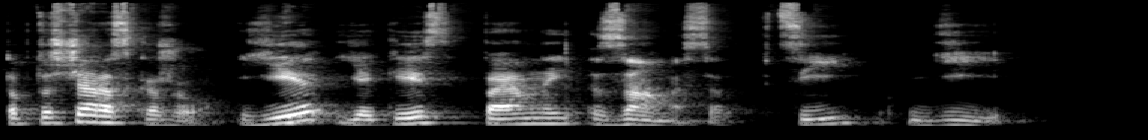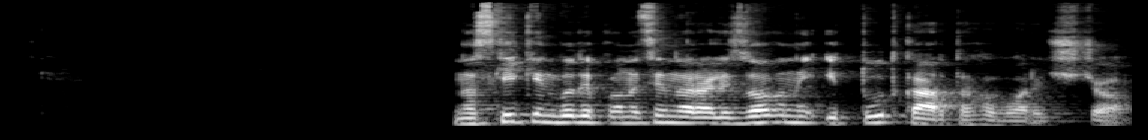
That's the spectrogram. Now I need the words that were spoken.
Тобто, ще раз скажу, є якийсь певний замисел в цій дії. Наскільки він буде повноцінно реалізований, і тут карта говорить, що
